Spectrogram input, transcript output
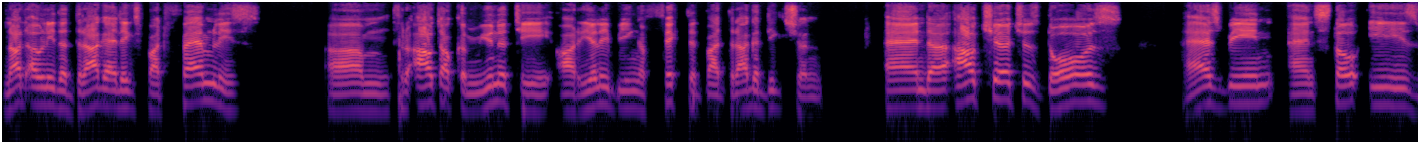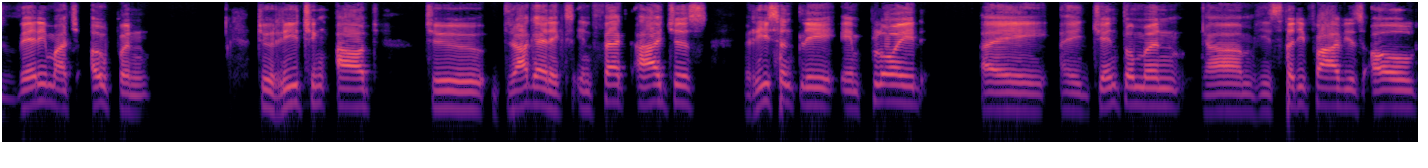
not only the drug addicts but families um, throughout our community are really being affected by drug addiction. And uh, our church's doors has been and still is very much open to reaching out to drug addicts. In fact, I just recently employed a a gentleman. Um, he's 35 years old.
